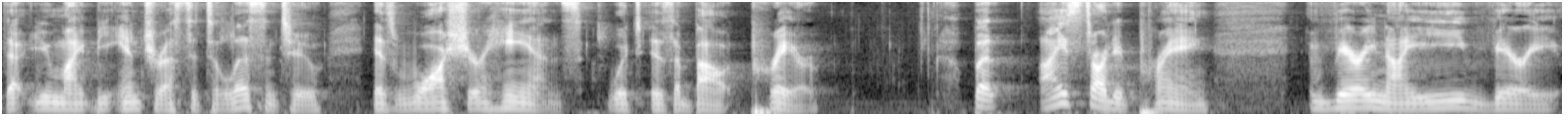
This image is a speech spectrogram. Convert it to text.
that you might be interested to listen to is Wash Your Hands, which is about prayer. But I started praying very naive, very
